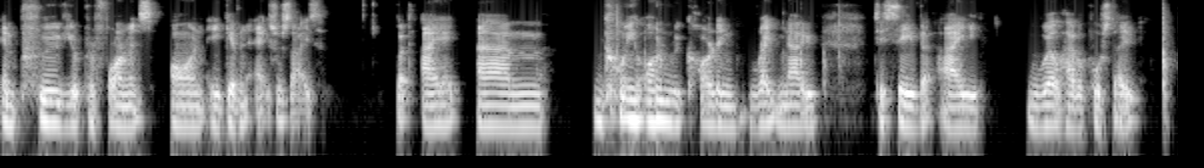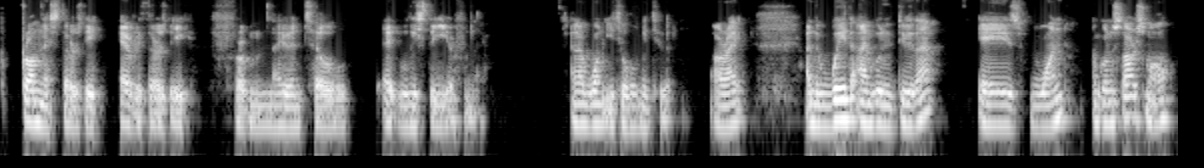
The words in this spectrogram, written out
improve your performance on a given exercise. But I am going on recording right now to say that I will have a post out from this Thursday, every Thursday from now until at least a year from now. And I want you to hold me to it. All right. And the way that I'm going to do that is one, I'm going to start small.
